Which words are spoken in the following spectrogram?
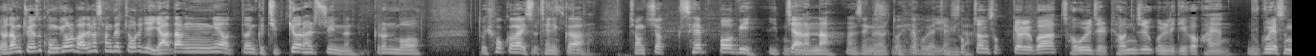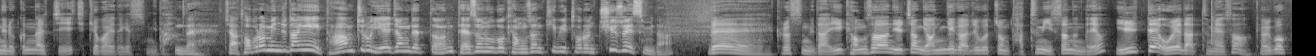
여당 쪽에서 공격을 받으면 상대적으로 이제 야당의 어떤 그 집결할 수 있는 그런 뭐 또 효과가 있을 테니까 그렇습니다. 정치적 세법이 있지 네. 않았나 하는 생각을 그렇습니다. 또 해보게 됩니다. 속전속결과 저울질, 변죽 울리기가 과연 누구의 승리로 끝날지 지켜봐야 되겠습니다. 네. 자, 더불어민주당이 다음 주로 예정됐던 대선 후보 경선 TV 토론 취소했습니다. 네, 그렇습니다. 이 경선 일정 연기 가지고 좀 다툼이 있었는데요. 1대 5의 다툼에서 결국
